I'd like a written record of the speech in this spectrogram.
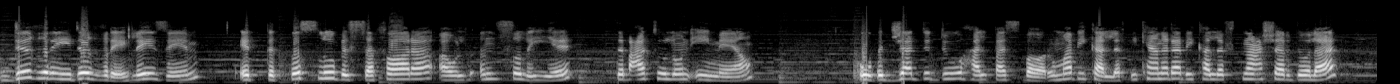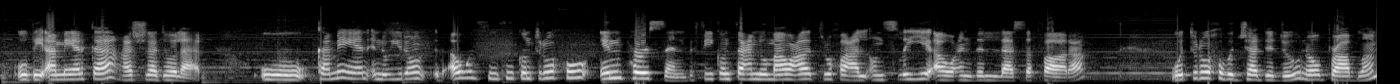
دغري دغري لازم تتصلوا بالسفارة أو القنصلية تبعتوا لهم إيميل وبتجددوا هالباسبور. وما بيكلف بكندا بيكلف 12 دولار وبأمريكا 10 دولار. وكمان إنه don't أول شيء فيكم تروحوا in person فيكم تعملوا موعد تروحوا على القنصليه أو عند السفارة. وتروحوا وتجددوا no problem.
